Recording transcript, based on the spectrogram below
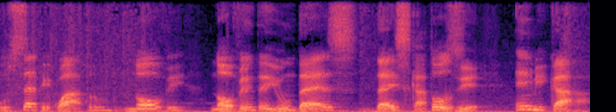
o 749 91 10 10 14. MK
